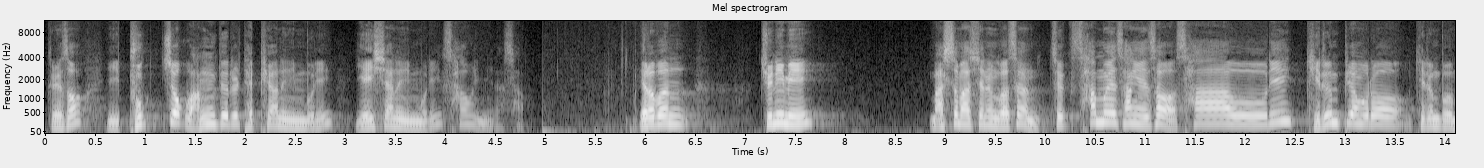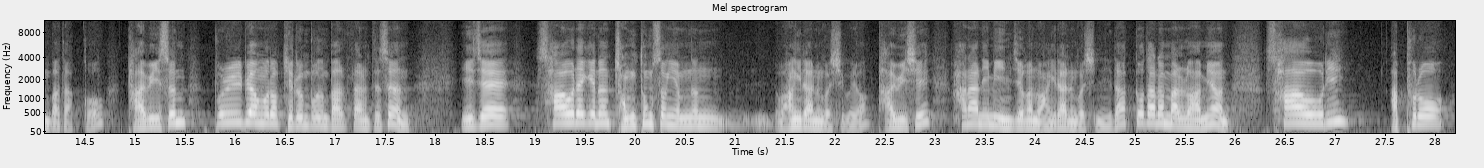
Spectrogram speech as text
그래서 이 북쪽 왕들을 대표하는 인물이 예시하는 인물이 사울입니다. 사울. 여러분 주님이 말씀하시는 것은 즉 사무엘상에서 사울이 기름병으로 기름 부음 받았고 다윗은 뿔병으로 기름 부음 받았다는 뜻은 이제 사울에게는 정통성이 없는 왕이라는 것이고요. 다윗이 하나님이 인정한 왕이라는 것입니다. 또 다른 말로 하면 사울이 앞으로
